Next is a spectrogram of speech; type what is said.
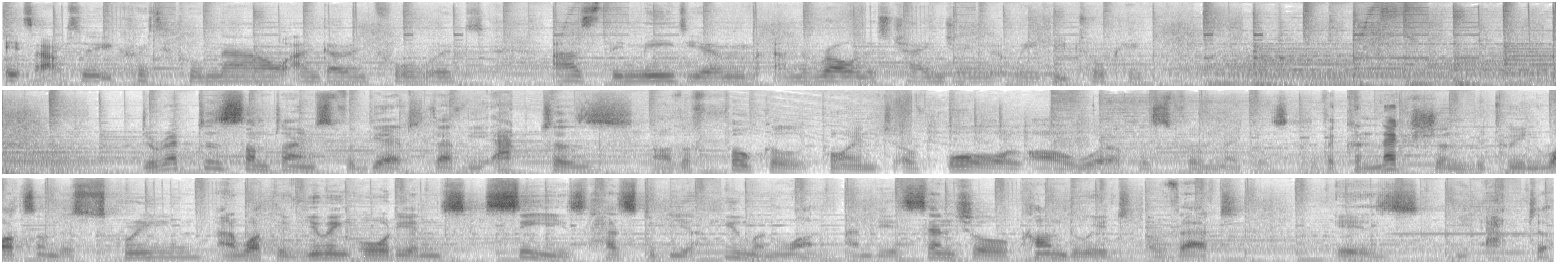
it's absolutely critical now and going forward as the medium and the role is changing that we keep talking. Directors sometimes forget that the actors are the focal point of all our work as filmmakers. The connection between what's on the screen and what the viewing audience sees has to be a human one, and the essential conduit of that is the actor.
